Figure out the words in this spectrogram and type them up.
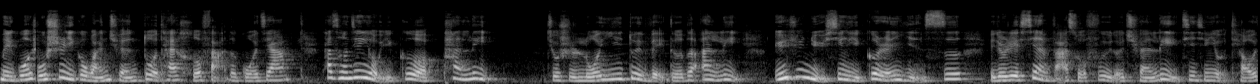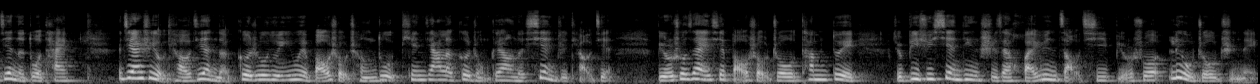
美国不是一个完全堕胎合法的国家，它曾经有一个判例，就是罗伊对韦德的案例，允许女性以个人隐私，也就是这个宪法所赋予的权利进行有条件的堕胎。那既然是有条件的，各州就因为保守程度添加了各种各样的限制条件。比如说，在一些保守州，他们对就必须限定是在怀孕早期，比如说六周之内。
